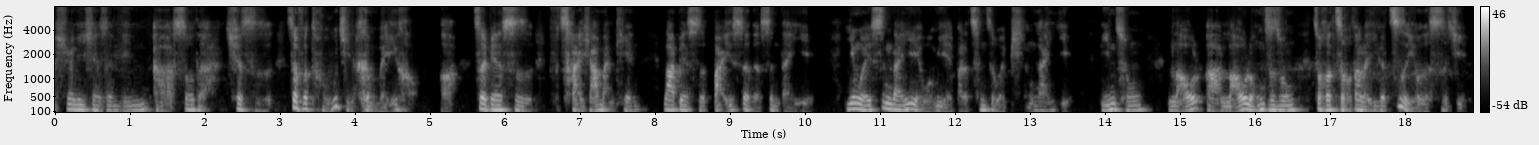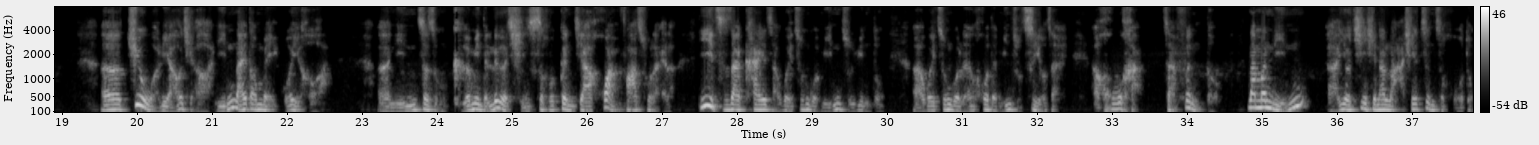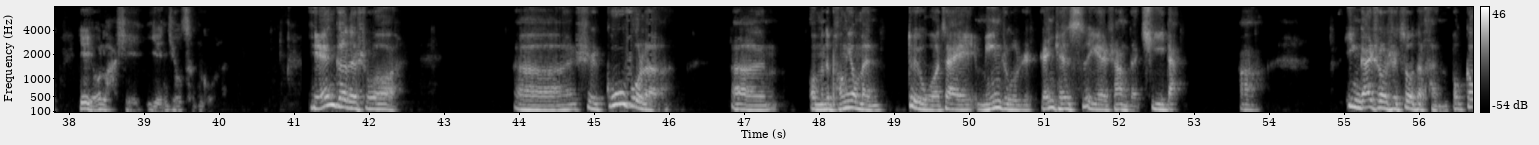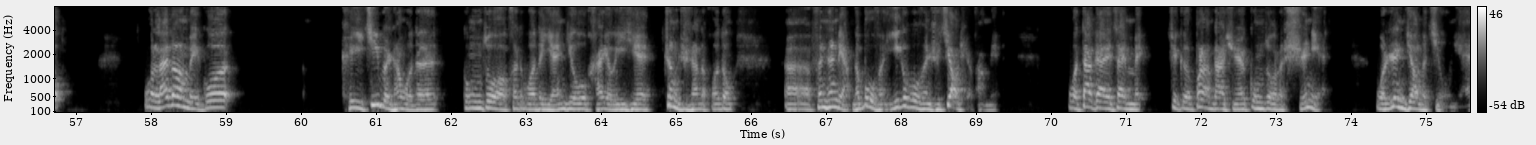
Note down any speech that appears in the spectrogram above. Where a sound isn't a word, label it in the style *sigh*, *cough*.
薛立先生，您啊说的确实，这幅图景很美好啊。这边是彩霞满天，那边是白色的圣诞夜。因为圣诞夜，我们也把它称之为平安夜。您从牢啊牢笼之中，最后走到了一个自由的世界。呃，据我了解啊，您来到美国以后啊，呃，您这种革命的热情似乎更加焕发出来了。一直在开展为中国民主运动，啊，为中国人获得民主自由在啊呼喊，在奋斗。那么您啊又进行了哪些政治活动？又有哪些研究成果呢？严格的说，呃，是辜负了呃我们的朋友们对我在民主人权事业上的期待，啊，应该说是做的很不够。我来到美国，可以基本上我的工作和我的研究，还有一些政治上的活动，呃，分成两个部分。一个部分是教学方面，我大概在美这个布朗大学工作了十年，我任教了九年，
